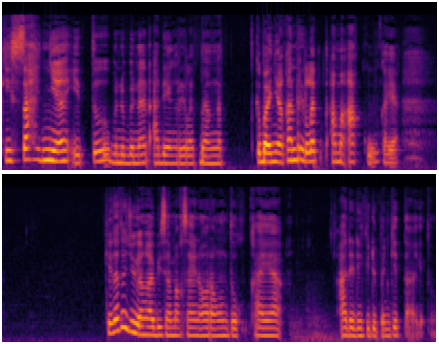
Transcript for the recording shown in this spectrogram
kisahnya itu bener-bener ada yang relate banget. Kebanyakan relate sama aku kayak kita tuh juga nggak bisa maksain orang untuk kayak ada di kehidupan kita gitu.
